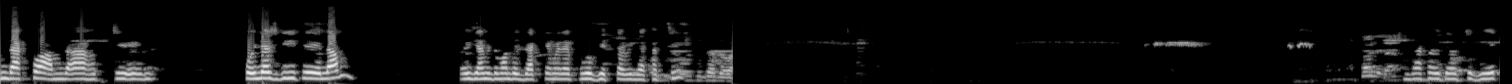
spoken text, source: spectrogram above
এখন দেখো আমরা হচ্ছে কৈলাসগিরিতে এলাম। ওই যে আমি তোমাদের ব্যাক ক্যামেরায় পুরো গেটটা আমি দেখাচ্ছি। দেখো এটা হচ্ছে গেট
